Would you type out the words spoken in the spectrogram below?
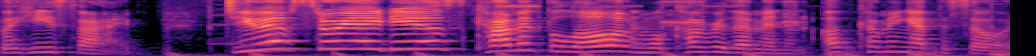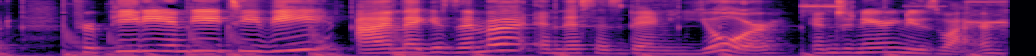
But he's fine. Do you have story ideas? Comment below and we'll cover them in an upcoming episode. For PD&D TV, I'm Megan Zimba and this has been your Engineering Newswire.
